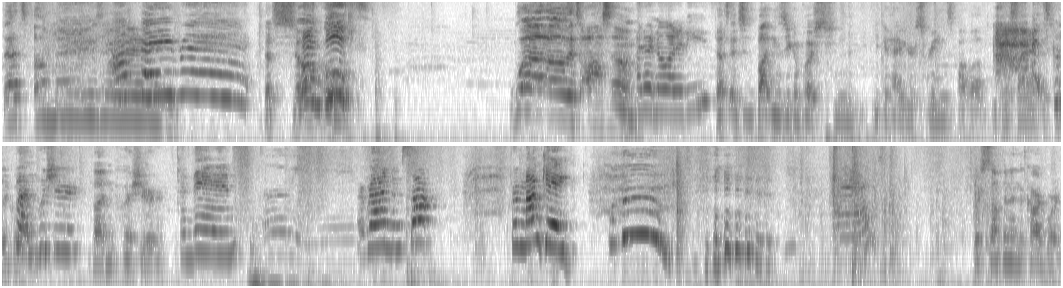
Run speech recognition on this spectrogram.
That's amazing. Our favorite. That's so and cool. And this. Whoa, that's awesome. I don't know what it is. That's it's just buttons you can push and you can have your screens pop up. You can ah, assign it. It's It's really good cool. button pusher. Button pusher. And then a random sock from Monkey. Woohoo! and There's something in the cardboard.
